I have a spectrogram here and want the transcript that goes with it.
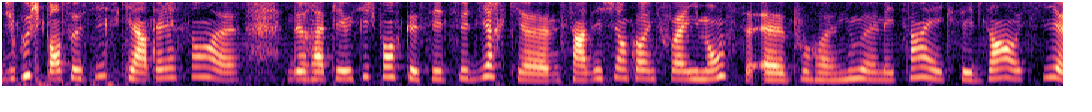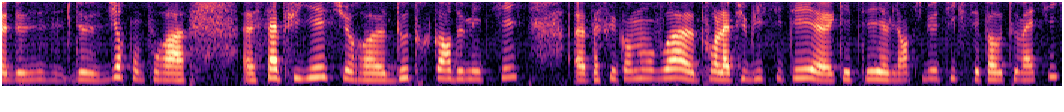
Du je pense aussi, ce qui est intéressant euh, de rappeler aussi, je pense que c'est de se dire que euh, c'est un défi encore une fois immense euh, pour nous médecins et que c'est bien aussi de, de se dire qu'on pourra s'appuyer sur euh, d'autres corps de métier. euh, parce que comme on voit euh, pour la publicité euh, qui était l'antibiotique, c'est pas automatique.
